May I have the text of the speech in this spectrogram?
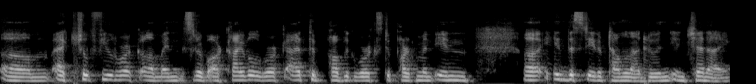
um, actual fieldwork um, and sort of archival work at the Public Works Department in uh, in the state of Tamil Nadu in, in Chennai.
